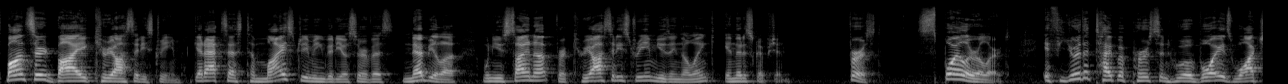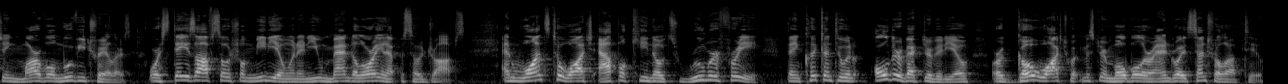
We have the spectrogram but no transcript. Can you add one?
Sponsored by CuriosityStream. Get access to my streaming video service, Nebula, when you sign up for CuriosityStream using the link in the description. First, spoiler alert. If you're the type of person who avoids watching Marvel movie trailers or stays off social media when a new Mandalorian episode drops and wants to watch Apple keynotes rumor free, then click onto an older Vector video or go watch what Mr. Mobile or Android Central are up to.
